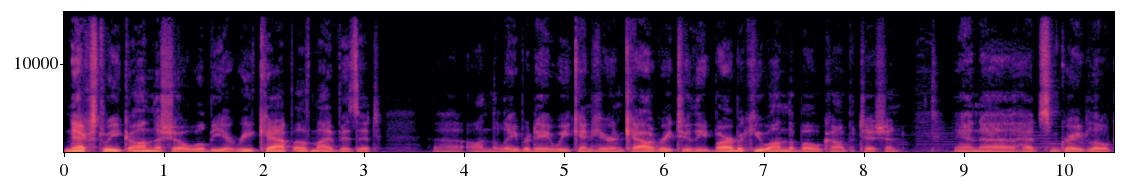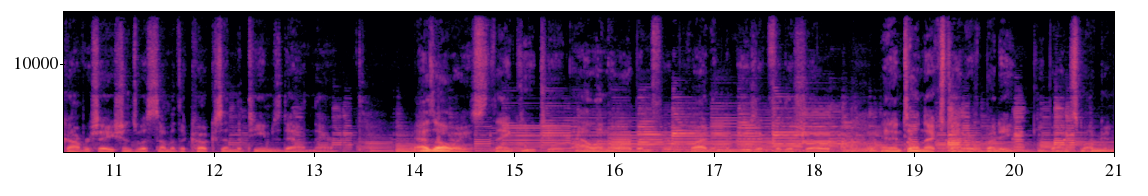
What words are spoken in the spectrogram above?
Next week on the show will be a recap of my visit uh, on the Labor Day weekend here in Calgary to the Barbecue on the Bow competition, and uh, had some great little conversations with some of the cooks and the teams down there. As always, thank you to Alan Horban for providing the music for the show, and until next time, everybody, keep on smoking.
